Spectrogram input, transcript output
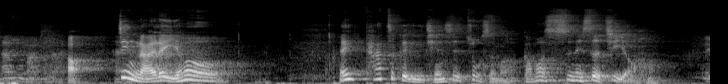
他密码进来。好，进来了以后，哎，他这个以前是做什么？搞不好是室内设计哦。呃，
